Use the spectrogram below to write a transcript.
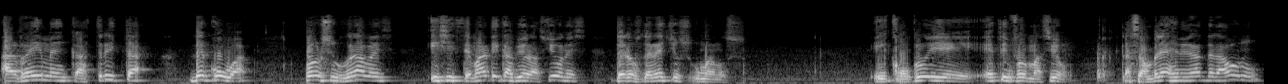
al régimen castrista de Cuba por sus graves y sistemáticas violaciones de los derechos humanos. Y concluye esta información. La Asamblea General de la ONU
